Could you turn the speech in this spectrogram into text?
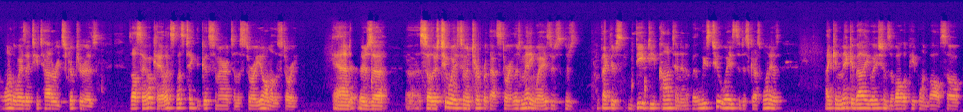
one of the ways I teach how to read scripture is is I'll say, okay, let's let's take the Good Samaritan, the story. You all know the story, and there's a uh, so there's two ways to interpret that story. There's many ways. There's there's in fact there's deep deep content in it, but at least two ways to discuss. One is I can make evaluations of all the people involved. So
